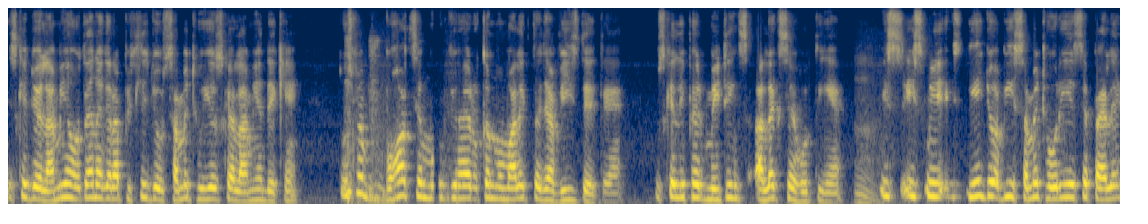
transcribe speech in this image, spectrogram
इसके जो इलामिया होता है ना अगर आप पिछली जो समिट हुई है उसका इलामिया देखें तो उसमें हम्म। बहुत से मुल्क जो है रुकन ममालिक तजावीज़ देते हैं उसके लिए फिर मीटिंग्स अलग से होती हैं हम्म। इस इसमें ये जो अभी समिट हो रही है इससे पहले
